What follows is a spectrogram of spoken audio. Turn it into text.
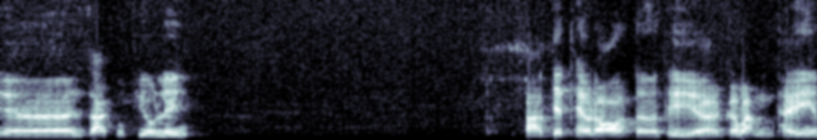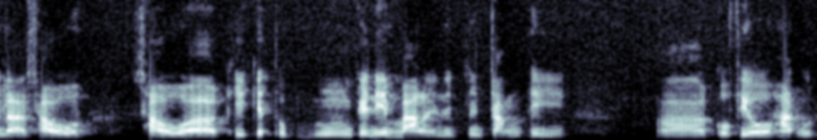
uh, giá cổ phiếu lên. Và tiếp theo đó ờ, thì ờ, các bạn thấy là sau sau uh, khi kết thúc ừ, cái nến ba này lên trắng thì uh, cổ phiếu HUT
